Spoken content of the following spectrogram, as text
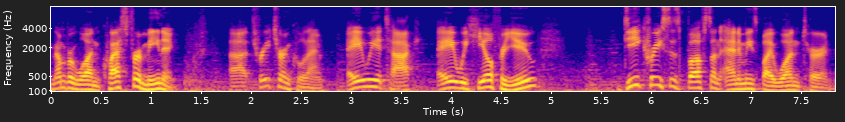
number one, Quest for Meaning. Uh, three turn cooldown. A, we attack. A, we heal for you. Decreases buffs on enemies by one turn.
